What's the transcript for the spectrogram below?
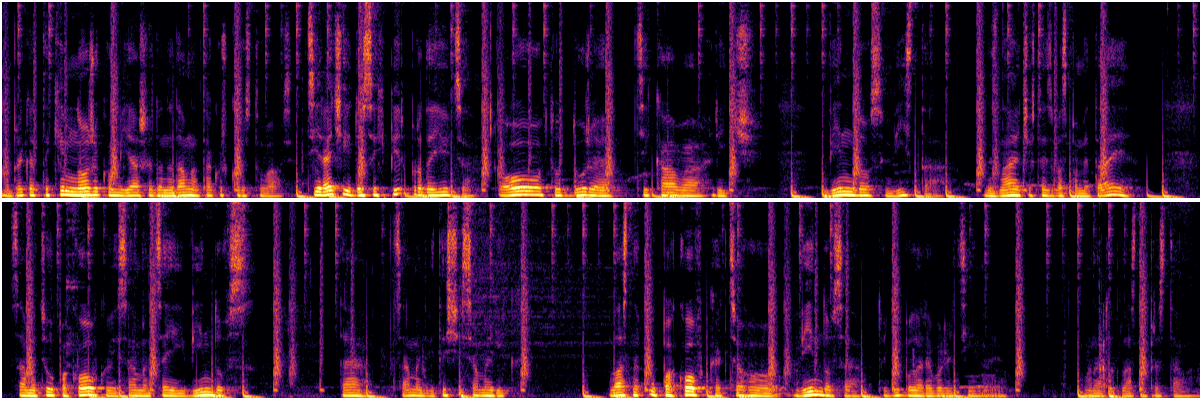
Наприклад, таким ножиком я ще донедавна також користувався. Ці речі і до сих пір продаються. О, тут дуже цікава річ. Windows Vista. Не знаю, чи хтось з вас пам'ятає саме цю упаковку і саме цей Windows. Та саме 2007 рік. Власне, упаковка цього Windows тоді була революційною. Вона тут, власне, представлена.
